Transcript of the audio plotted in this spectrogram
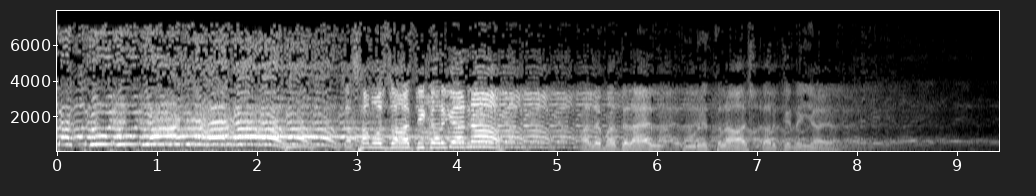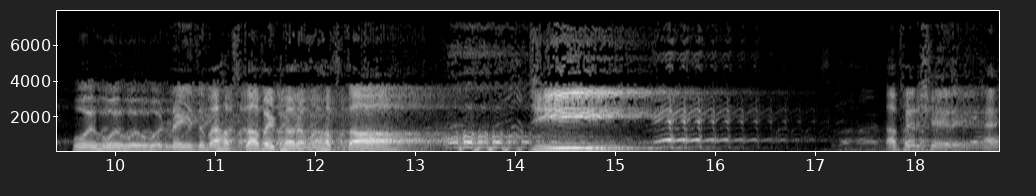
تک سورج چاند رہے گا قسم و ذاتی کر گیا نا۔ ہلے میں دلائل پورے تلاش کر کے نہیں آیا۔ ہوئے ہوئے ہوئے ہوئے، نہیں تو میں ہفتہ بیٹھا رہا ہفتہ۔ جی۔ پھر شیر ہے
